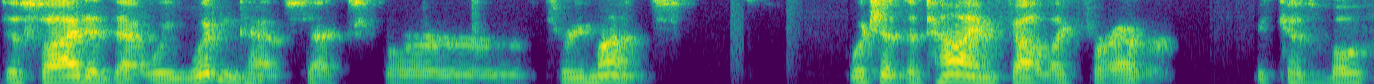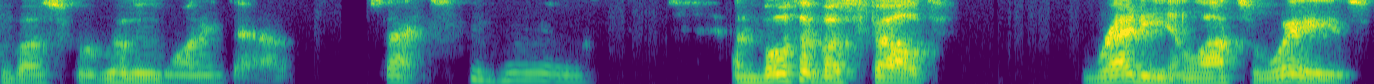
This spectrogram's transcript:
decided that we wouldn't have sex for three months, which at the time felt like forever because both of us were really wanting to have sex. Mm-hmm. And both of us felt ready in lots of ways.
